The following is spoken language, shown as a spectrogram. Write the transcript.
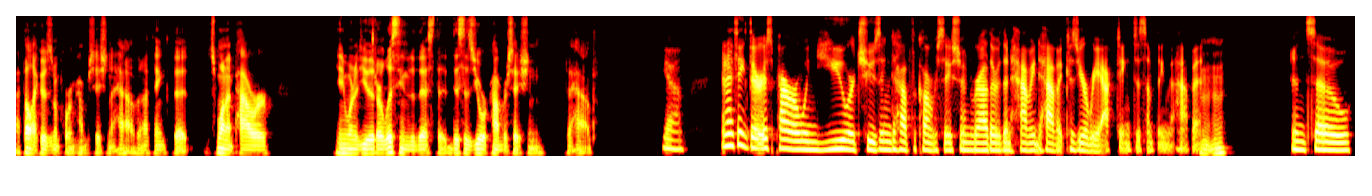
I felt like it was an important conversation to have, and I think that just want to empower any one of you that are listening to this that this is your conversation to have. Yeah. And I think there is power when you are choosing to have the conversation rather than having to have it because you're reacting to something that happened. hmm And so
